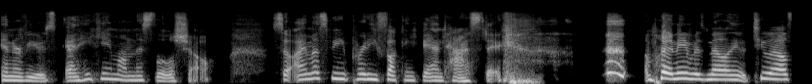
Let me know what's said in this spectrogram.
interviews, and he came on this little show. So I must be pretty fucking fantastic. my name is Mellanie with two L's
